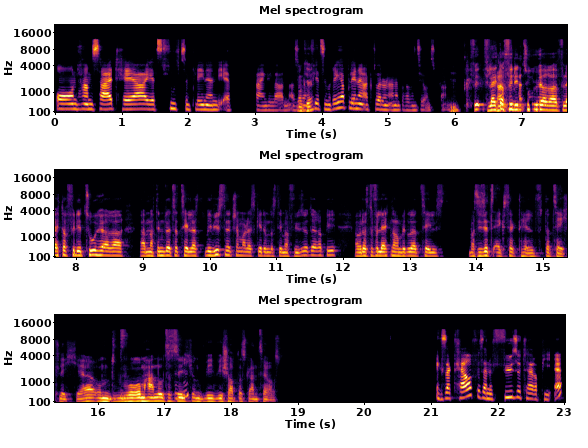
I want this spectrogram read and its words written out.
und haben seither jetzt 15 Pläne in die App reingeladen. Also okay. wir haben 14 Reha-Pläne aktuell und einen Präventionsplan. Mhm. Vielleicht auch für die Zuhörer, vielleicht auch für die Zuhörer, ähm, nachdem du jetzt erzählt hast, wir wissen jetzt schon mal, es geht um das Thema Physiotherapie, aber dass du vielleicht noch ein bisschen erzählst, was ist jetzt Exact Health tatsächlich, ja, und worum handelt es sich mhm. und wie, wie schaut das Ganze aus? Exact Health ist eine Physiotherapie-App,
